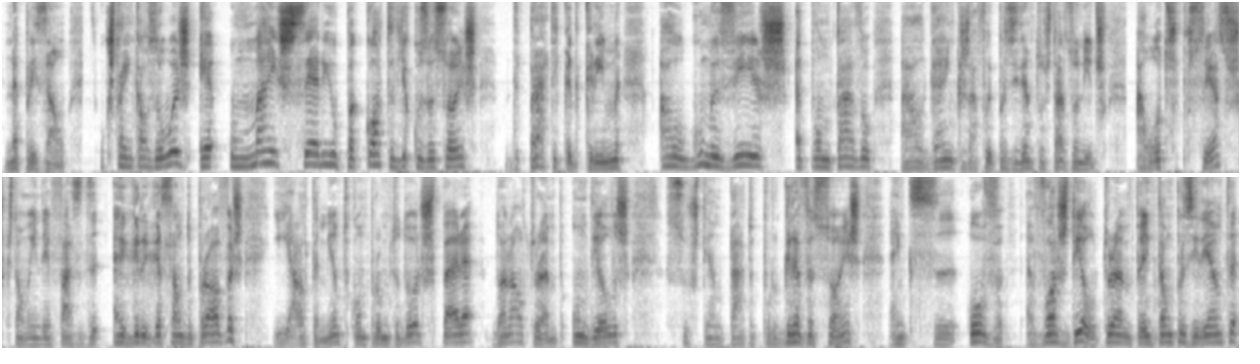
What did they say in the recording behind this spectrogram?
na prisão. O que está em causa hoje é o mais sério pacote de acusações de prática de crime alguma vez apontado a alguém que já foi presidente dos Estados Unidos. Há outros processos que estão ainda em fase de agregação de provas e altamente comprometedores para Donald Trump. Um deles sustentado por gravações em que se ouve a voz dele, Trump, então presidente,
